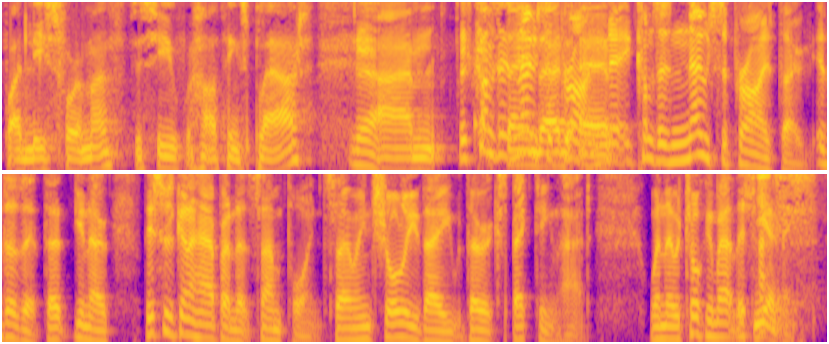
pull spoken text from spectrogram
for at least for a month to see how things play out. Yeah, um, it comes as no that, surprise. Uh, it comes as no surprise though, does it? That you know this was going to happen at some point. So I mean, surely they they're expecting that when they were talking about this. Happening. Yes,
